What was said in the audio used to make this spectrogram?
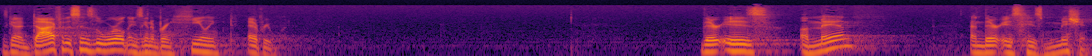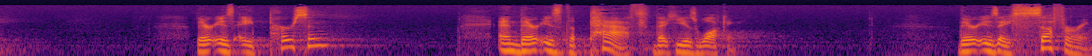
He's going to die for the sins of the world, and he's going to bring healing to everyone. There is a man, and there is his mission. There is a person, and there is the path that he is walking. There is a suffering,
